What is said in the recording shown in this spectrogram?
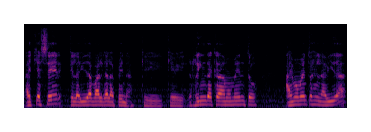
hay que hacer que la vida valga la pena, que, que rinda cada momento, hay momentos en la vida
